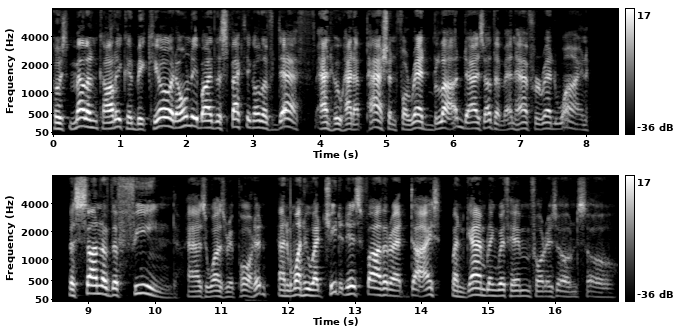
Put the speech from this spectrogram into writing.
whose melancholy could be cured only by the spectacle of death, and who had a passion for red blood as other men have for red wine; the son of the fiend, as was reported, and one who had cheated his father at dice when gambling with him for his own soul.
